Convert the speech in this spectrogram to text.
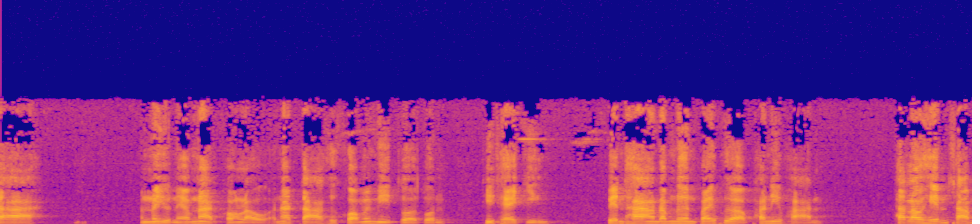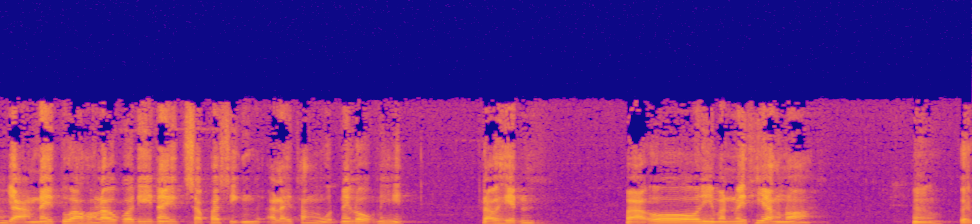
ตา มันไม่อยู่ในอำนาจของเราหน้าตาคือความไม่มีตัวตนที่แท้จริง เป็นทางดำเนินไปเพื่อพระนิพพาน ถ้าเราเห็นสามอย่างในตัวของเราก็ดีในสรรพสิ่งอะไรทั้งหมดในโลกนี้ เราเห็นว่า โอ้นี่มันไม่เที่ยงเนาะเกิด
